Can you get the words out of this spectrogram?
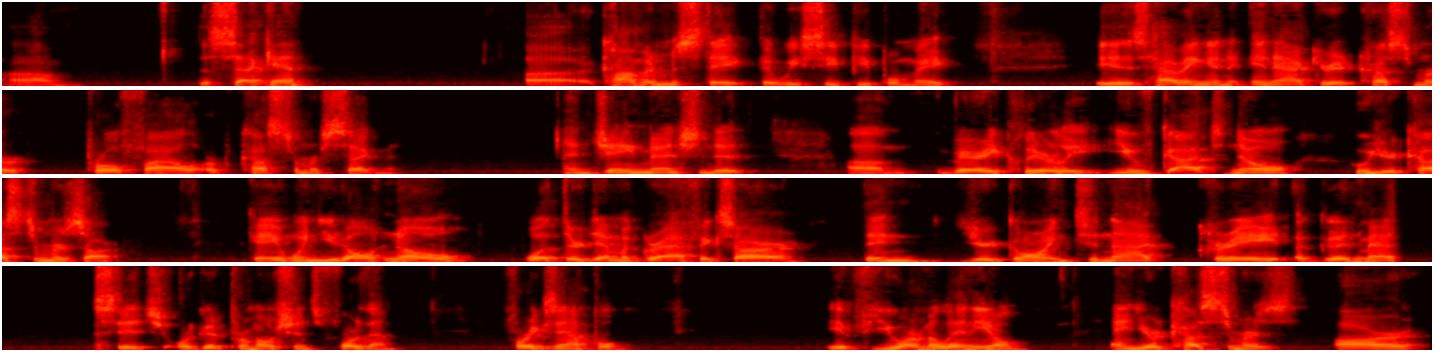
Um, the second uh, common mistake that we see people make is having an inaccurate customer profile or customer segment. And Jane mentioned it um, very clearly. You've got to know who your customers are. Okay, when you don't know what their demographics are, then you're going to not create a good message or good promotions for them. For example, if you are millennial and your customers are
